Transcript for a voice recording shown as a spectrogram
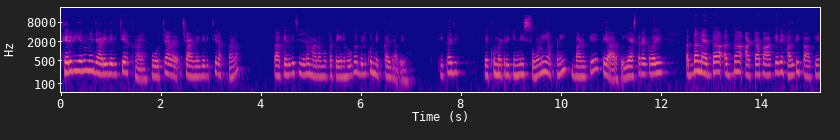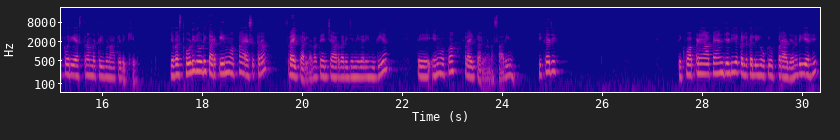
ਫਿਰ ਵੀ ਇਹਨੂੰ ਮੈਂ ਜਾਲੀ ਦੇ ਵਿੱਚ ਹੀ ਰੱਖਣਾ ਆ। ਹੋਰ ਝਾਰ ਛਾਣਨੀ ਦੇ ਵਿੱਚ ਹੀ ਰੱਖ ਦੇਣਾ। ਤਾਂ ਕਿ ਇਹਦੇ ਵਿੱਚ ਜਿਹੜਾ ਮਾੜਾ ਮੋਟਾ ਤੇਲ ਹੋਊਗਾ ਬਿਲਕੁਲ ਨਿਕਲ ਜਾਵੇ ਉਹ। ਠੀਕ ਆ ਜੀ? ਦੇਖੋ ਮਟਰੀ ਕਿੰਨੀ ਸੋਹਣੀ ਆਪਣੀ ਬਣ ਕੇ ਤਿਆਰ ਹੋਈ ਹੈ ਇਸ ਤਰ੍ਹਾਂ ਇੱਕ ਵਾਰੀ ਅੱਧਾ ਮੈਦਾ, ਅੱਧਾ ਆਟਾ ਪਾ ਕੇ ਤੇ ਹਲਦੀ ਪਾ ਕੇ ਇੱਕ ਵਾਰੀ ਇਸ ਤਰ੍ਹਾਂ ਮਟਰੀ ਬਣਾ ਕੇ ਦੇਖਿਓ। ਤੇ ਬਸ ਥੋੜੀ ਥੋੜੀ ਕਰਕੇ ਇਹਨੂੰ ਆਪਾਂ ਇਸੇ ਤਰ੍ਹਾਂ ਫਰਾਈ ਕਰ ਲੈਣਾ, ਤਿੰਨ ਚਾਰ ਵਾਰੀ ਜਿੰਨੀ ਵਾਰੀ ਹੁੰਦੀ ਆ ਤੇ ਇਹਨੂੰ ਆਪਾਂ ਫਰਾਈ ਕਰ ਲੈਣਾ ਸਾਰੀ ਨੂੰ। ਠੀਕ ਆ ਜੀ? ਦੇਖੋ, ਆਪਣੇ ਆਪ ਐਨ ਜਿਹੜੀ ਕਲਕਲੀ ਹੋ ਕੇ ਉੱਪਰ ਆ ਜਾਂਦੀ ਹੈ ਇਹ।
